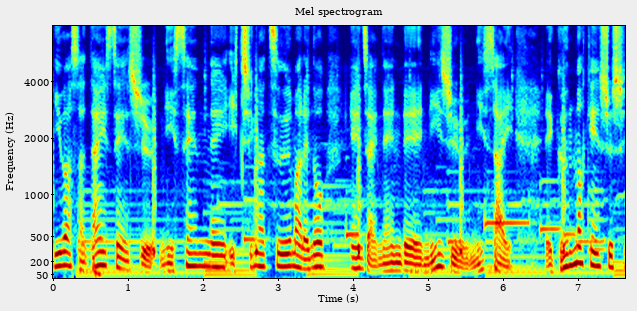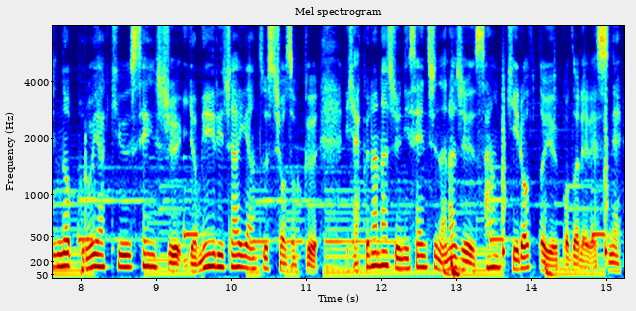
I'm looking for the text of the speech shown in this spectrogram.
岩佐大選手、2000年1月生まれの現在年齢22歳、群馬県出身のプロ野球選手、読売ジャイアンツ所属、172センチ73キロということでですね、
